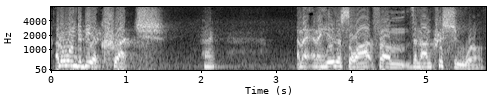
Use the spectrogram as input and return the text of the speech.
I don't want him to be a crutch. Right? And I, and I hear this a lot from the non-Christian world.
